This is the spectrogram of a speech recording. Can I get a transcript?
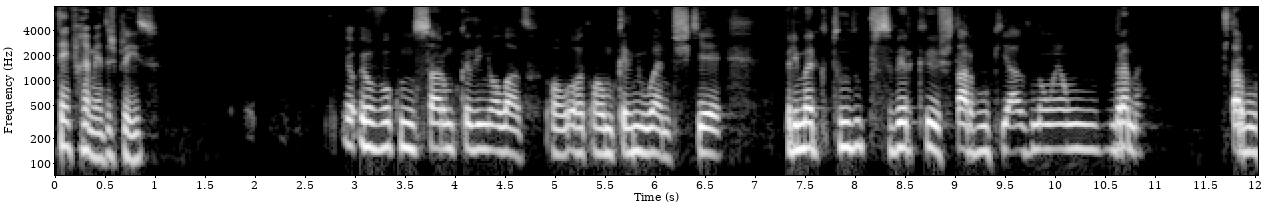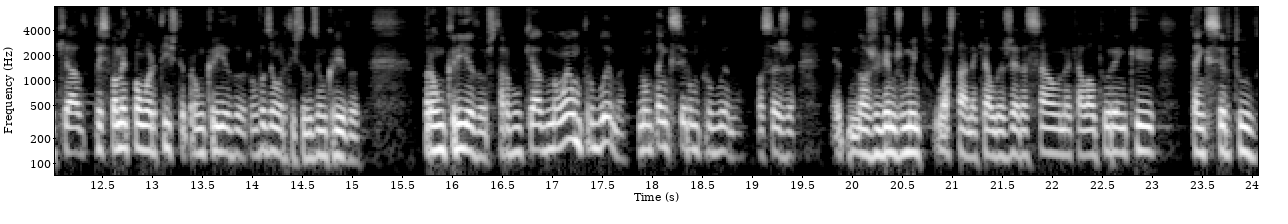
tem, ferramentas para isso? Eu, eu vou começar um bocadinho ao lado, ou- ou um bocadinho antes, que é, primeiro que tudo, perceber que estar bloqueado não é um drama. Estar bloqueado, principalmente para um artista, para um criador, não vou dizer um artista, vou dizer um criador. Para um criador, estar bloqueado não é um problema, não tem que ser um problema. Ou seja, eh, nós vivemos muito, lá está, naquela geração, naquela altura em que tem que ser tudo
